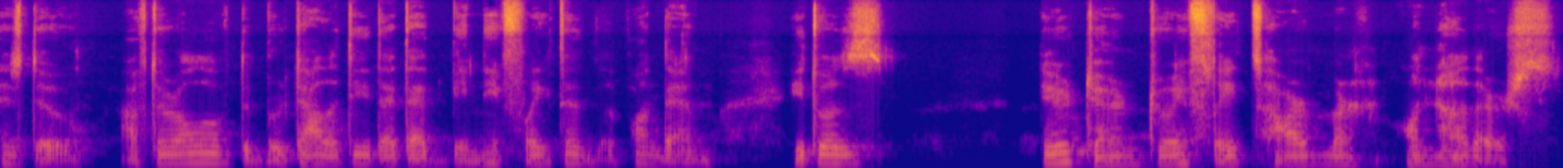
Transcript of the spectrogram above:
as though, after all of the brutality that had been inflicted upon them, it was their turn to inflict harm on others.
